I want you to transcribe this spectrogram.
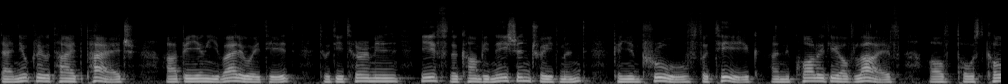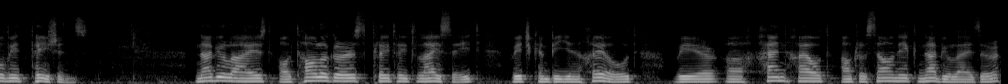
dinucleotide patch are being evaluated to determine if the combination treatment can improve fatigue and quality of life of post COVID patients. Nebulized autologous platelet lysate, which can be inhaled where a handheld ultrasonic nebulizer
